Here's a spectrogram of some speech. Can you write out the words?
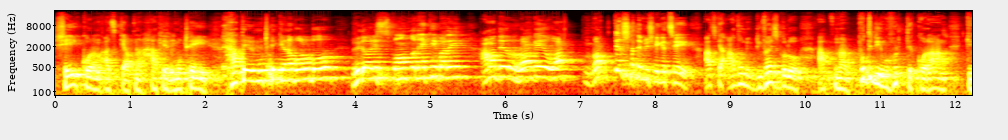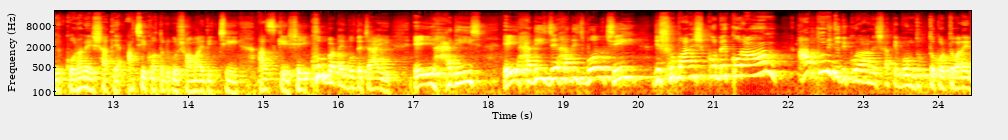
সেই কোরআন আজকে আপনার হাতের মুঠেই। হাতের মুঠেই কেন বলব? হৃদয়ের স্পন্দন একেবারে আমাদের রগে রক্তের সাথে মিশে গেছে। আজকে আধুনিক ডিভাইসগুলো আপনার প্রতিটি মুহূর্তে কোরআন, কিন্তু কোরআনের সাথে আছি কতটুকু সময় দিচ্ছি? আজকে সেই খুদ্বাটাই বলতে চাই, এই হাদিস এই হাদিস যে হাদিস বলছি, যে সুপারিশ করবে কোরআন, আপনি যদি কোরআনের সাথে বন্ধুত্ব করতে পারেন,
